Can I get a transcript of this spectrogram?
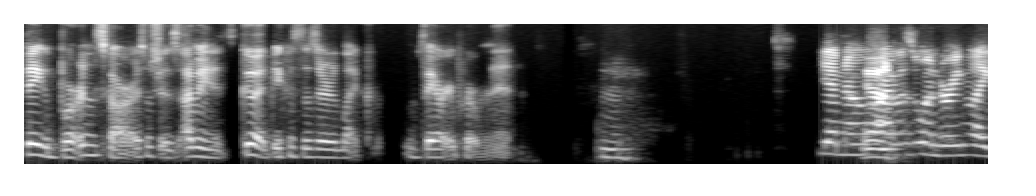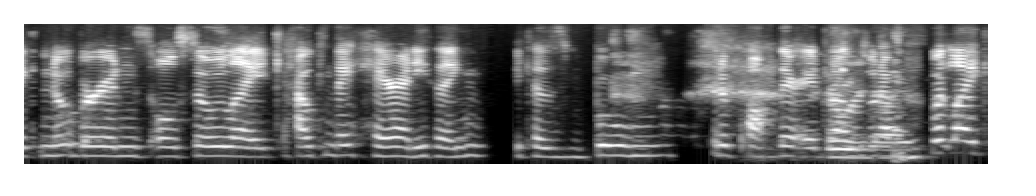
big burn scars, which is I mean it's good because those are like very permanent. Mm. Yeah, no, Yeah. I was wondering like no burns. Also, like how can they hair anything? Because boom, could have popped their eardrums, oh, whatever. But like,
